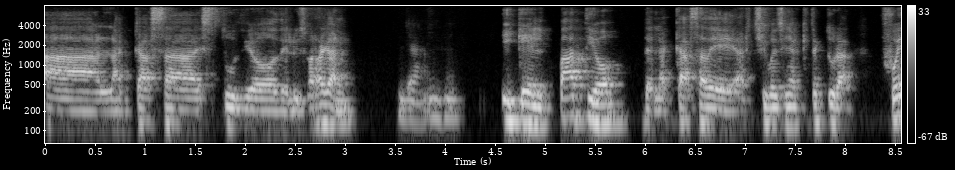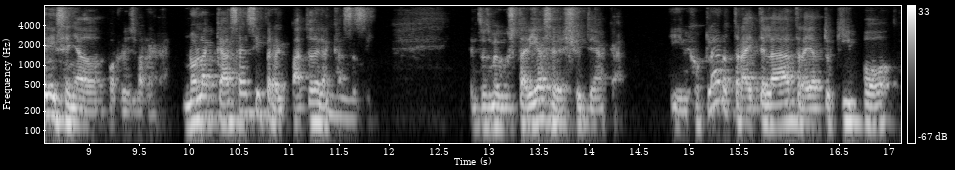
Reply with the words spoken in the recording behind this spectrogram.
a la casa estudio de Luis Barragán. Y que el patio de la casa de archivo, diseño y arquitectura fue diseñado por Luis Barragán. No la casa en sí, pero el patio de la casa sí. Entonces me gustaría hacer el shooting acá. Y me dijo, claro, tráetela, trae a tu equipo,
